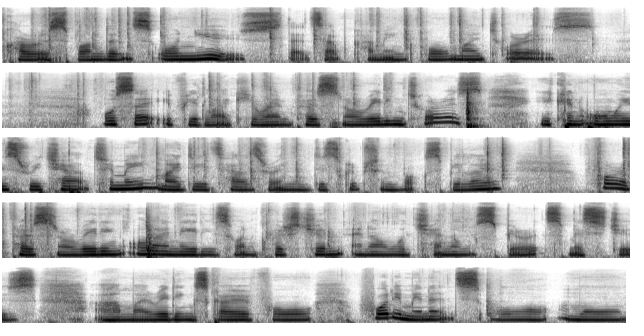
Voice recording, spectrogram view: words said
correspondence or news that's upcoming for my taurus also, if you'd like your own personal reading, Taurus, you can always reach out to me. My details are in the description box below. For a personal reading, all I need is one question and I will channel Spirit's messages. Uh, my readings go for 40 minutes or more.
